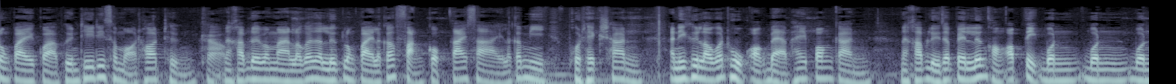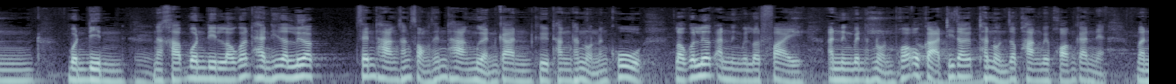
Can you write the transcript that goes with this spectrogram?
ลงไปกว่าพื้นที่ที่สมอทอดถึงครับนะครับโดยประมาณเราก็จะลึกลงไปแล้วก็ฝังกบใต้ทราย แล้วก็มี protection อันนี้คือเราก็ถูกออกแบบให้ป้องกันนะครับหรือจะเป็นเรื่องของออปติกบนบนบนบนดินนะครับบนดินเราก็แทนที่จะเลือก เส้นทางทั้งสองเส้นทางเหมือนกันคือทางถนนทั้งคู่ เราก็เลือกอันหนึงเป็นรถไฟ อันหนึงเป็นถนน เพราะโอกาสที่จะถนนจะพังไปพร้อมกันเนี่ยมัน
